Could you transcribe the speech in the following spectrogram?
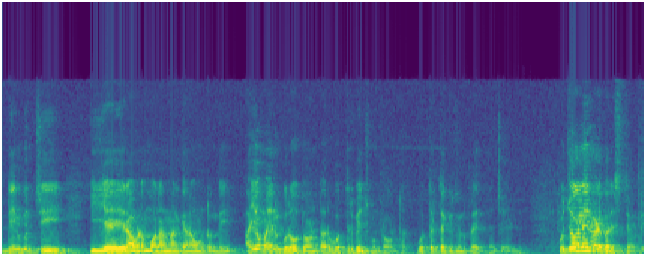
దీని గురించి ఈ ఏఐ రావడం వలన మనకి ఎలా ఉంటుంది? అయోమయానికి గురవుతూ ఉంటారు ఒత్తిడి పెంచుకుంటూ ఉంటారు. ఒత్తిడి తగ్గించుకునే ప్రయత్నం చేయండి. ఉద్యోగం లేని వాళ్ళ పరిస్థితి ఏమిటి?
